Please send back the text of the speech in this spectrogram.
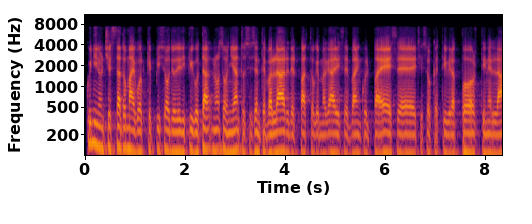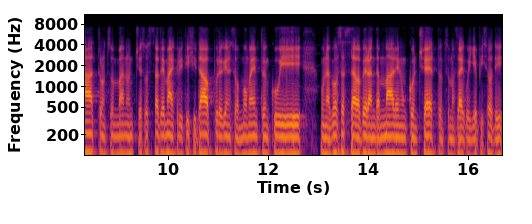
Quindi non c'è stato mai qualche episodio di difficoltà, non lo so, ogni tanto si sente parlare del fatto che magari se vai in quel paese ci sono cattivi rapporti nell'altro, insomma non ci sono state mai criticità oppure che ne so, un momento in cui una cosa stava per andare male in un concerto, insomma sai quegli episodi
